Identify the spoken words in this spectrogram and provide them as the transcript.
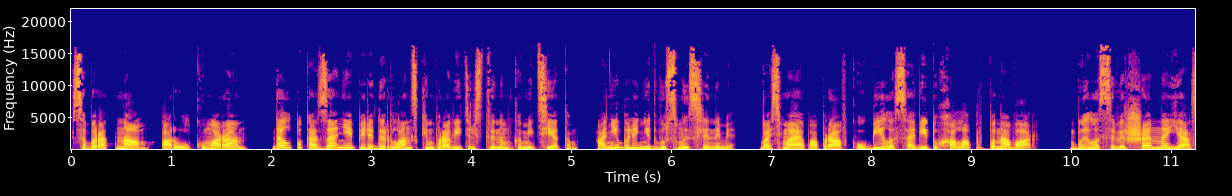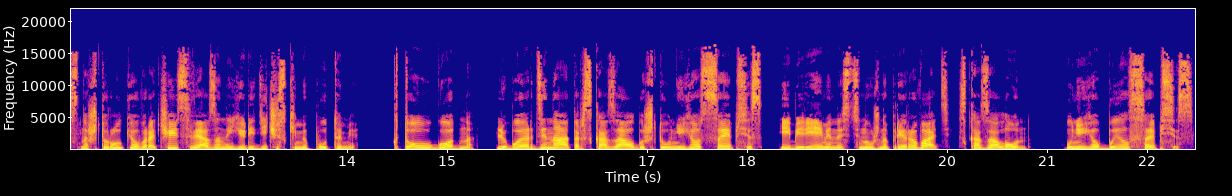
Сабаратнам Арул Кумаран дал показания перед Ирландским правительственным комитетом. Они были недвусмысленными. Восьмая поправка убила Савиту Халап Панавар. Было совершенно ясно, что руки у врачей связаны юридическими путами. Кто угодно, любой ординатор сказал бы, что у нее сепсис и беременность нужно прерывать, сказал он. У нее был сепсис.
